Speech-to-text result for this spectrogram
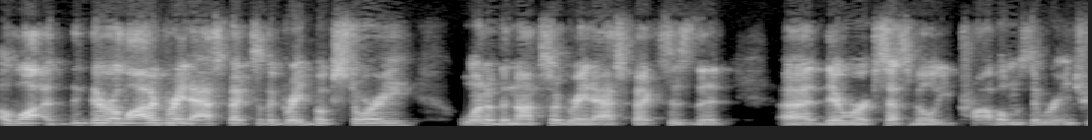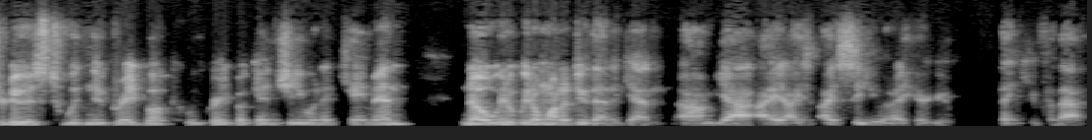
a lot, there are a lot of great aspects of the gradebook story, one of the not so great aspects is that uh, there were accessibility problems that were introduced with new gradebook, with gradebook NG when it came in. No, we, we don't want to do that again. Um, yeah, I, I, I, see you and I hear you. Thank you for that.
